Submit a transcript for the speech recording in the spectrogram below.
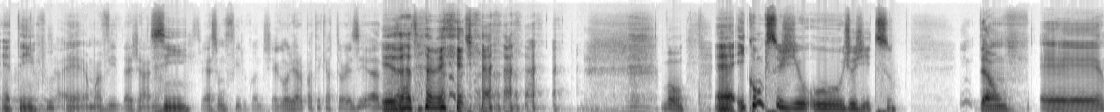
é tempo. É, é uma vida já, né? Sim. Se tivesse um filho quando chegou, já era pra ter 14 anos. Né? Exatamente. Né? Bom, é, e como que surgiu o jiu-jitsu? Então, é,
